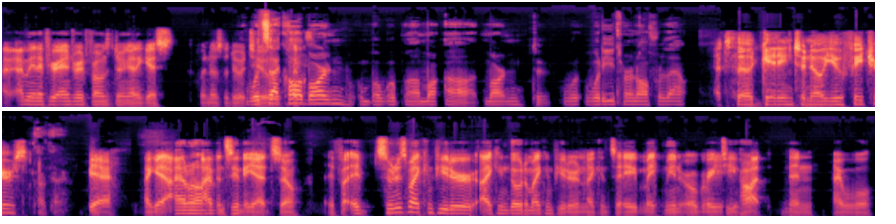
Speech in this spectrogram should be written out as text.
I, I mean, if your Android phone's doing it, I guess Windows will do it too. What's that called, Martin? Uh, uh, Martin, to, what, what do you turn off for that? That's the getting to know you features. Okay. Yeah, I get. I don't know. I haven't seen it yet. So if, I, as soon as my computer, I can go to my computer and I can say, "Make me an Earl Grey tea hot," then I will,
